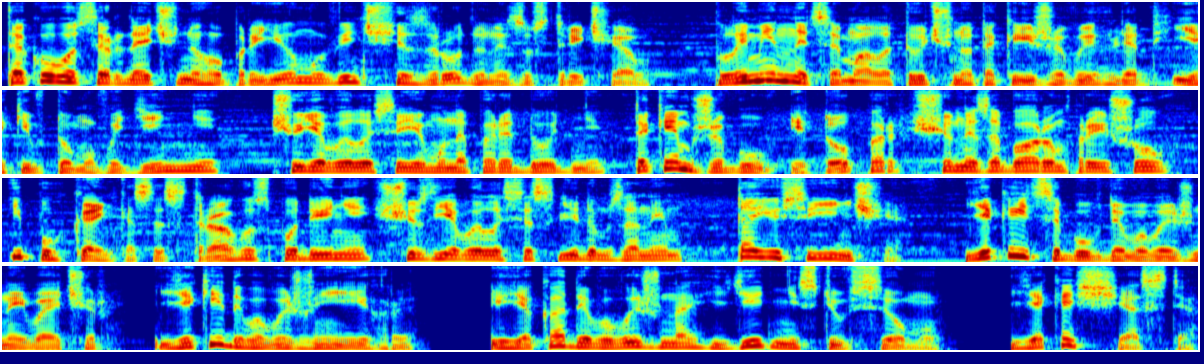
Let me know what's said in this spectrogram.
Такого сердечного прийому він ще зроду не зустрічав. Племінниця мала точно такий же вигляд, як і в тому видінні, що явилося йому напередодні. Таким же був і топер, що незабаром прийшов, і пухкенька сестра господині, що з'явилася слідом за ним, та й усі інші. Який це був дивовижний вечір, які дивовижні ігри, і яка дивовижна єдність у всьому, яке щастя.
